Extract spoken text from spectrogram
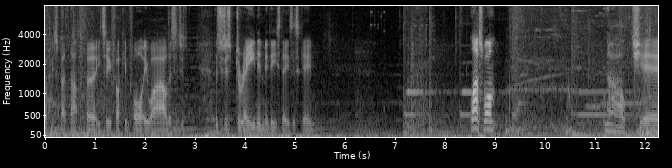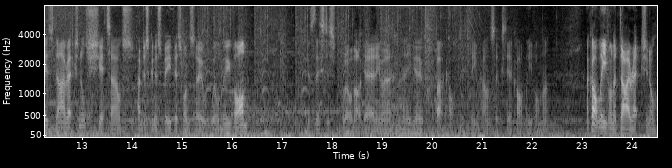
Job we sped that. 32 fucking 40, wow, this is just this is just draining me these days, this game. Last one. No, cheers. Directional shithouse. I'm just going to speed this one, so we'll move on. Because this just will not get anywhere. There you go. Fuck off, £15.60. I can't leave on that. I can't leave on a directional.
